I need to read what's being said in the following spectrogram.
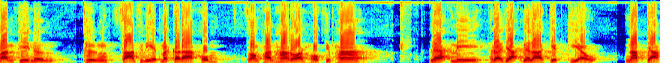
วันที่ 1 ถึง 31 มกราคม 2565 และมีระยะเวลาเก็บเกี่ยว นับจาก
